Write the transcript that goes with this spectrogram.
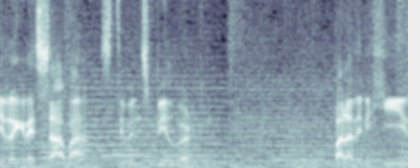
Aquí regresaba Steven Spielberg para dirigir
